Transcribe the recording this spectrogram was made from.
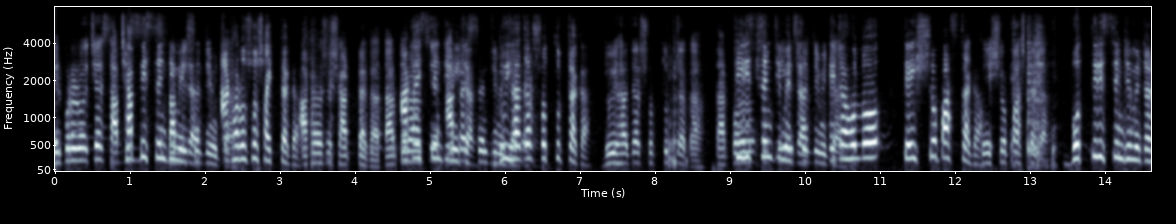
এরপরে রয়েছে ছাব্বিশ সেন্টিমিটার। আঠারোশো ষাট টাকা। আঠারোশো ষাট টাকা। তারপর আঠাইশ সেন্টিমিটার 28 সেন্টিমিটার। দুই হাজার সত্তর টাকা। দুই হাজার সত্তর টাকা। তারপর তিরিশ সেন্টিমিটার। এটা হলো তেইশশো পাঁচ টাকা। তেইশশো পাঁচ টাকা। বত্রিশ সেন্টিমিটার।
